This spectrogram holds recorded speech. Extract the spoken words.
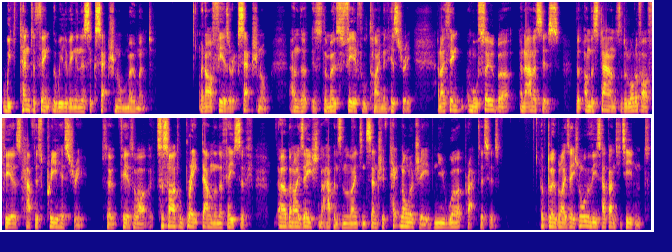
we tend to think that we're living in this exceptional moment when our fears are exceptional and that it's the most fearful time in history. And i think a more sober analysis that understands that a lot of our fears have this prehistory so fears of our societal breakdown in the face of urbanization that happens in the 19th century, of technology, of new work practices, of globalization, all of these have antecedents.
